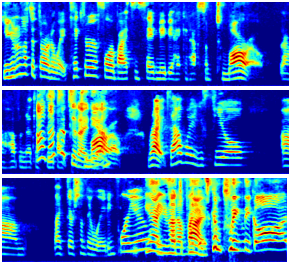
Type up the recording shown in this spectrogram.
you don't have to throw it away. Take three or four bites and say, "Maybe I could have some tomorrow." I'll have another. Oh, that's a good idea. tomorrow. Right. That way, you feel. Um, like there's something waiting for you. Yeah, you're not of like it's completely gone.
